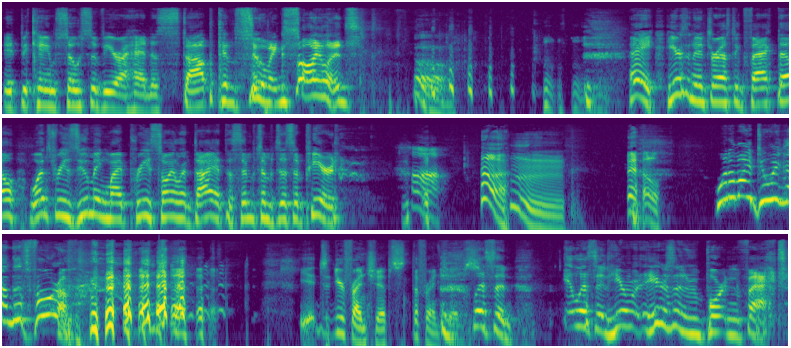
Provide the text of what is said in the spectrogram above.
It became so severe I had to stop consuming Soylent. Oh. Hey, here's an interesting fact, though. Once resuming my pre-Soylent diet, the symptoms disappeared. Huh? Hmm. Well, what am I doing on this forum? Your friendships, the friendships. Listen, listen. Here, here's an important fact.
